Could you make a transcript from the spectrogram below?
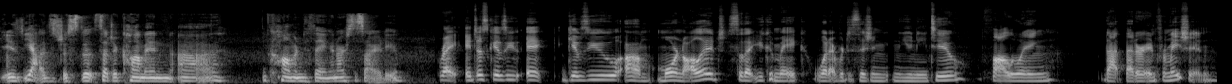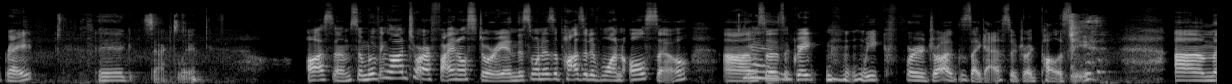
is yeah it's just a, such a common uh common thing in our society Right. It just gives you it gives you um, more knowledge so that you can make whatever decision you need to following that better information. Right. exactly Awesome. So moving on to our final story, and this one is a positive one also. Um, so it's a great week for drugs, I guess, or drug policy. um,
